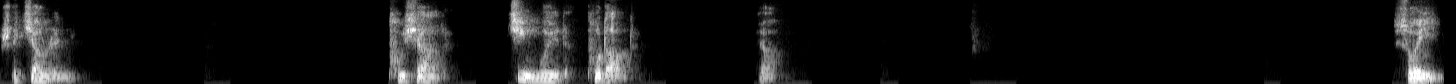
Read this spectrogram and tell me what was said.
是叫人。扑下的、敬畏的、扑倒的，啊，所以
